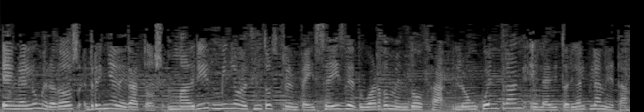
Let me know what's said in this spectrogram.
En el número 2, Riña de Gatos, Madrid 1936 de Eduardo Mendoza. Lo encuentran en la editorial Planeta.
